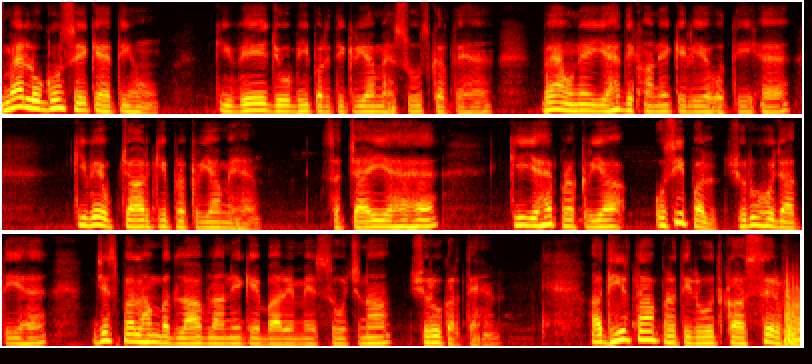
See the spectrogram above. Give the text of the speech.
मैं लोगों से कहती हूँ कि वे जो भी प्रतिक्रिया महसूस करते हैं, वह उन्हें यह दिखाने के लिए होती है कि वे उपचार की प्रक्रिया में हैं। सच्चाई यह है कि यह प्रक्रिया उसी पल शुरू हो जाती है, जिस पल हम बदलाव लाने के बारे में सोचना शुरू करते हैं। अधीरता प्रतिरोध का सिर्फ़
